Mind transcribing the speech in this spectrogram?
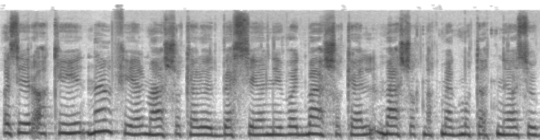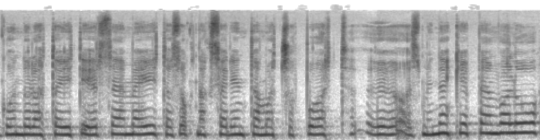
Azért aki nem fél mások előtt beszélni, vagy mások el, másoknak megmutatni az ő gondolatait, érzelmeit, azoknak szerintem a csoport az mindenképpen való.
